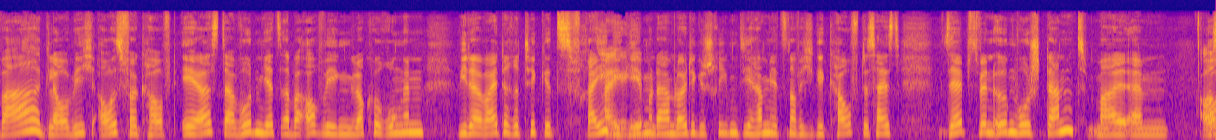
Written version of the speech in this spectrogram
war, glaube ich, ausverkauft erst. Da wurden jetzt aber auch wegen Lockerungen wieder weitere Tickets freigegeben. Und da haben Leute geschrieben, sie haben jetzt noch welche gekauft. Das heißt, selbst wenn irgendwo stand mal ähm, ausverkauft,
